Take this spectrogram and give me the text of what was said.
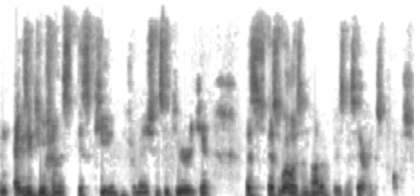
and execution is, is key in information security, as, as well as in other business areas, of course.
